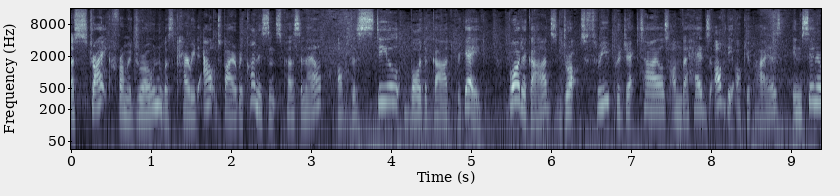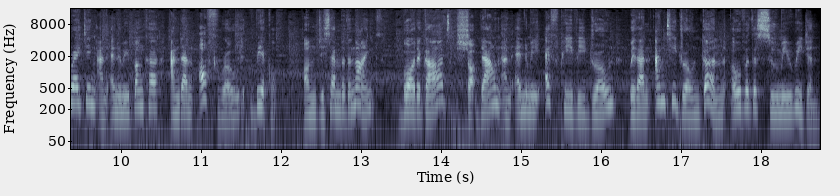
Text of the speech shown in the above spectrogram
A strike from a drone was carried out by reconnaissance personnel of the Steel Border Guard Brigade. Border guards dropped three projectiles on the heads of the occupiers, incinerating an enemy bunker and an off-road vehicle. On December the 9th, border guards shot down an enemy FPV drone with an anti-drone gun over the Sumy region.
